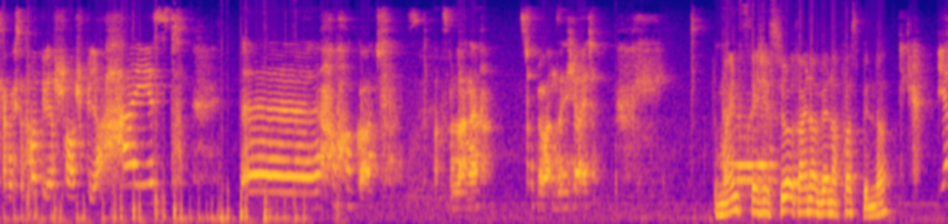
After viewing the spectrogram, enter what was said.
sag euch sofort, wie der Schauspieler heißt. Äh, oh Gott, das hat so lange. Es tut mir wahnsinnig leid. Du meinst äh, Regisseur Rainer Werner Fassbinder? Ja,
